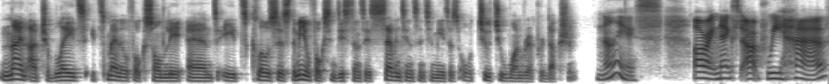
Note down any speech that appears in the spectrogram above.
9 aperture blades, it's manual focus only, and it closes, the minimum focusing distance is 17 centimeters or 2 to 1 reproduction. Nice. All right, next up we have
